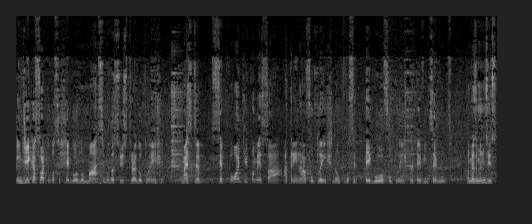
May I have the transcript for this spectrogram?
Indica só que você chegou no máximo da sua straddle planche, mas que você pode começar a treinar full planche, não que você pegou full planche por ter 20 segundos. Então, mais ou menos isso.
